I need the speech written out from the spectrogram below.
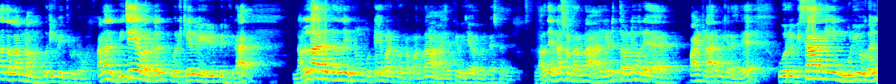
அதெல்லாம் நாம் ஒதுக்கி வைத்து விடுவோம். ஆனால் விஜய் அவர்கள் ஒரு கேள்வியை எழுப்பியிருக்கிறார். நல்லா இருக்கிறதுல இன்னும் குட்டையை வளர்த்து விட்ட மாதிரி தான் இருக்கு விஜய் அவர்கள் பேசினது. அதாவது என்ன சொல்றாருன்னா எடுத்தவொடனே ஒரு பாயிண்ட்ல ஆரம்பிக்கிறாரு. ஒரு விசாரணையின் முடிவுகள்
